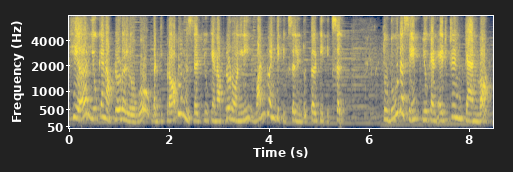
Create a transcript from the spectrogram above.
Here you can upload a logo, but the problem is that you can upload only 120 pixel into 30 pixel. To do the same, you can edit in Canva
